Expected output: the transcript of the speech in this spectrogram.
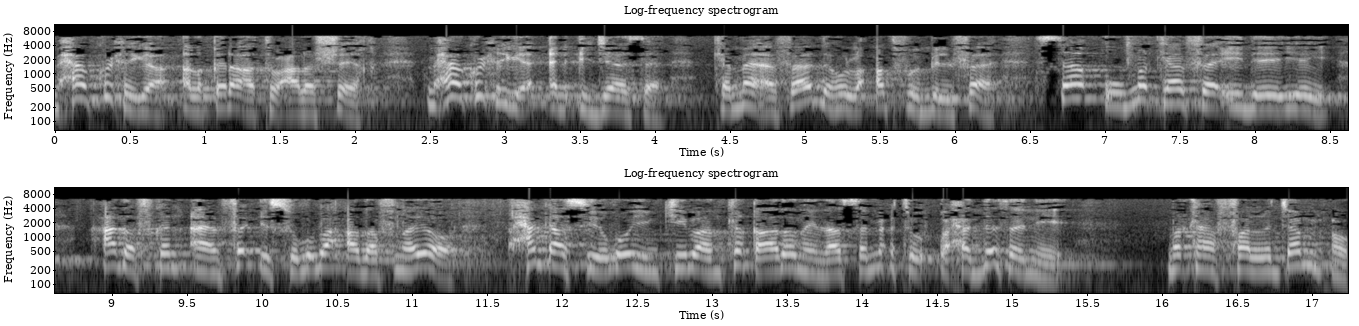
maxaa ku xiga alqiraa'atu cala sheekh? Maxaa ku xiga alijaaza? Kamaa afaadahu alcadfu bilfa. Saa uu markaa faa'iideeyey cadafkan aan fa isuguba cadafnayo xaggaa siiqooyinkii baan ka qaadanaynaa samictu waxadaanii markaa faljamcu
